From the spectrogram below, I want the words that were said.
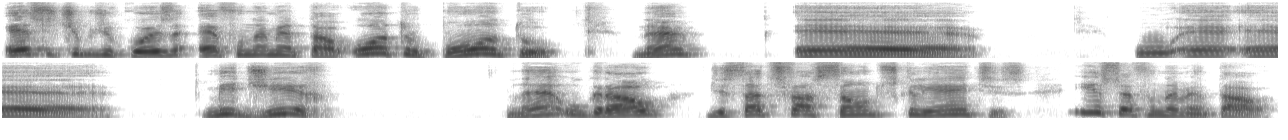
Esse tipo de coisa é fundamental. Outro ponto, né, é, o, é, é medir né, o grau de satisfação dos clientes. Isso é fundamental.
